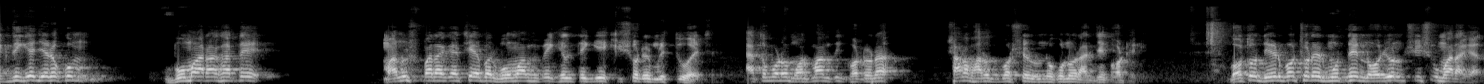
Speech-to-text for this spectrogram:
একদিকে যেরকম বোমার আঘাতে মানুষ মারা গেছে, এবার বোমা ভেবে খেলতে গিয়ে কিশোরের মৃত্যু হয়েছে। এত বড় মর্মান্তিক ঘটনা সারা ভারতবর্ষের অন্য কোনো রাজ্যে ঘটেনি। গত দেড় বছরের মধ্যে নজন শিশু মারা গেল।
